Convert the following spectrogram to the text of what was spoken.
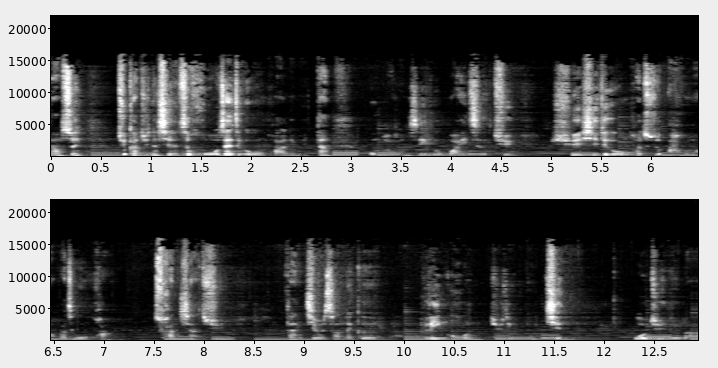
然后所以就感觉那些人是活在这个文化里面，但我们好像是一个外者去学习这个文化，就说啊，我们要把这个文化传下去，但基本上那个灵魂就已经不见了。我觉得啦，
